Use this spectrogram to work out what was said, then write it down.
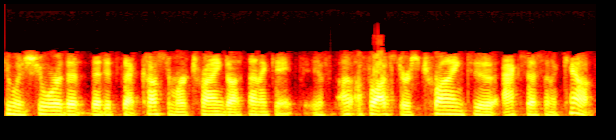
to ensure that, that it's that customer trying to authenticate. If a, a fraudster is trying to access an account,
